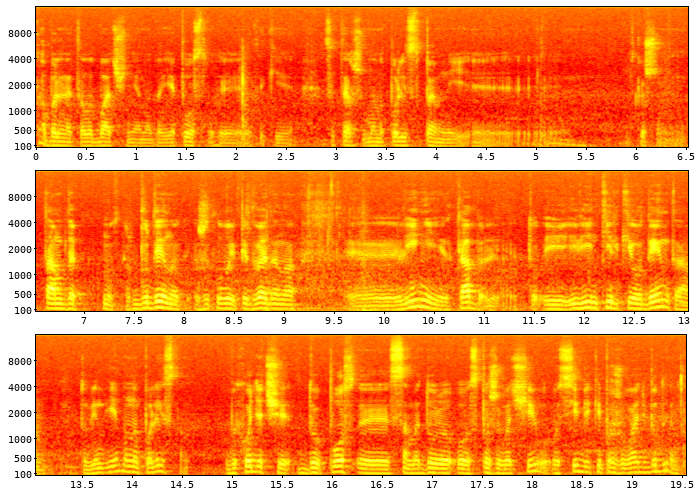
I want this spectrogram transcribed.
кабельне телебачення надає послуги такі. Це теж монополіст певний. е, Скажімо, там, де ну, скажімо, будинок житловий підведено е, лінії, кабель, то, і, і він тільки один там, то він є монополістом, виходячи до пос, е, саме до споживачів, осіб, які проживають в будинку.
